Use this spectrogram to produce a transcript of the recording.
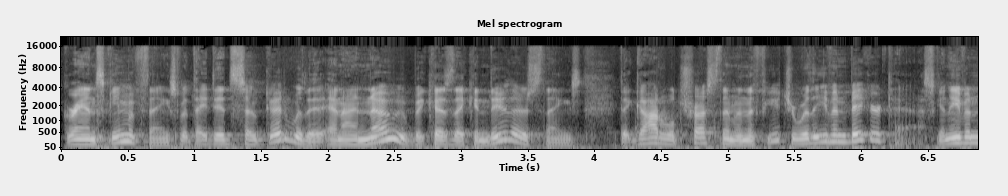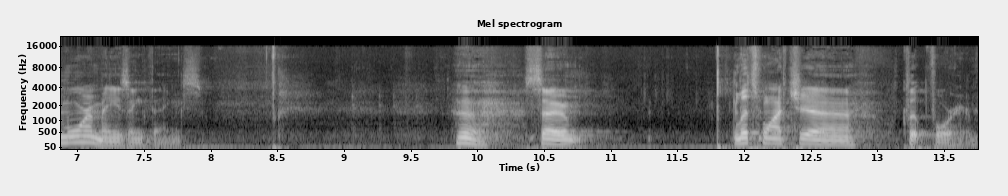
grand scheme of things, but they did so good with it. And I know because they can do those things that God will trust them in the future with even bigger tasks and even more amazing things. so let's watch uh, clip four here.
